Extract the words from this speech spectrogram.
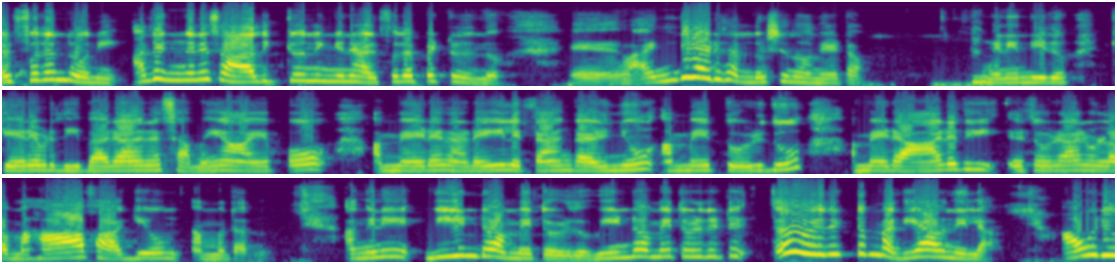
അത്ഭുതം തോന്നി. അതെങ്ങനെ സാധിക്കുമെന്ന് ഇങ്ങനെ അത്ഭുതപ്പെട്ടു നിന്നു. ഭയങ്കരമായിട്ട് സന്തോഷം തോന്നി കേട്ടോ. അങ്ങനെ എന്ത് ചെയ്തു? കയറി അവിടെ ദീപാരാധന സമയമായപ്പോ അമ്മയുടെ നടയിൽ എത്താൻ കഴിഞ്ഞു. അമ്മയെ തൊഴുതു. അമ്മയുടെ ആരതി തൊഴാനുള്ള മഹാഭാഗ്യവും അമ്മ തന്നു. അങ്ങനെ വീണ്ടും അമ്മയെ തൊഴുതു. വീണ്ടും അമ്മയെ തൊഴുതിട്ട് തൊഴുതിട്ടും മതിയാവുന്നില്ല. ആ ഒരു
